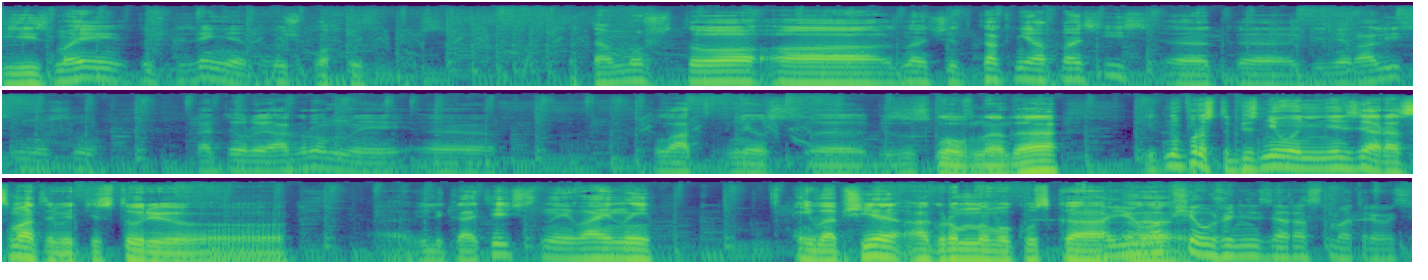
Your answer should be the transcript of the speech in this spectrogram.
И с моей точки зрения это очень плохой вкус. Потому что, э, значит, как не относись э, к генералиссимусу, который огромный э, вклад внес, э, безусловно, да. Ну, просто без него нельзя рассматривать историю Великой Отечественной войны и вообще огромного куска... А ее э, вообще уже нельзя рассматривать.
